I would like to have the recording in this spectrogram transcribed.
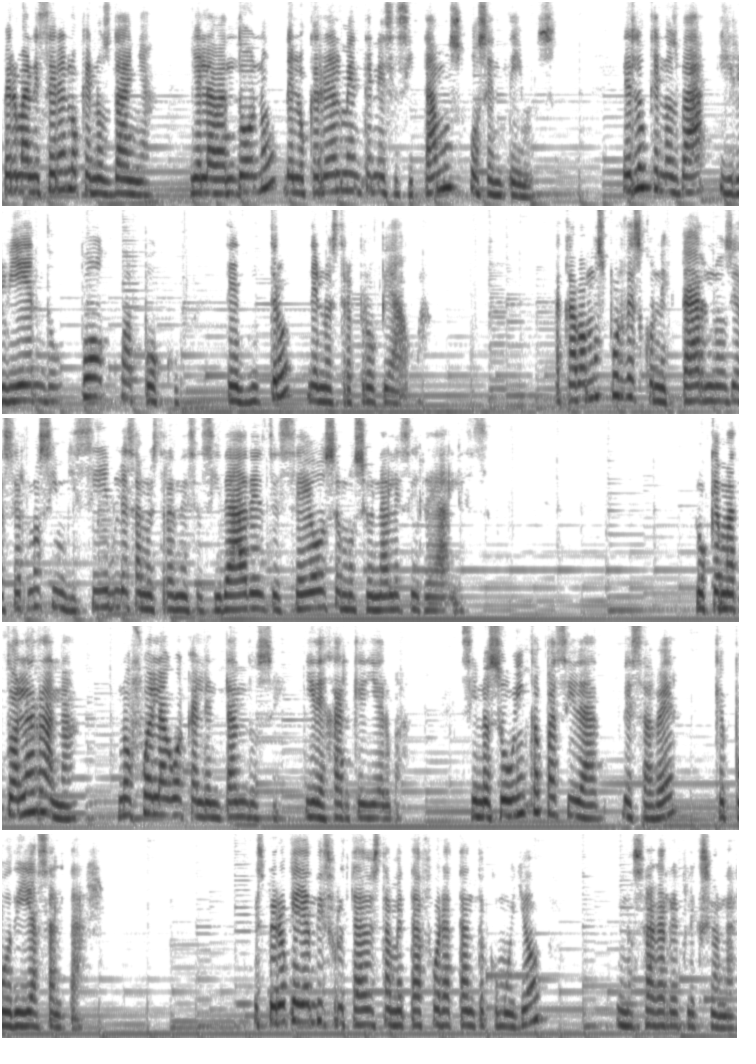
permanecer en lo que nos daña y el abandono de lo que realmente necesitamos o sentimos. Es lo que nos va hirviendo poco a poco dentro de nuestra propia agua acabamos por desconectarnos y hacernos invisibles a nuestras necesidades, deseos emocionales y reales. Lo que mató a la rana no fue el agua calentándose y dejar que hierva, sino su incapacidad de saber que podía saltar. Espero que hayan disfrutado esta metáfora tanto como yo y nos haga reflexionar.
